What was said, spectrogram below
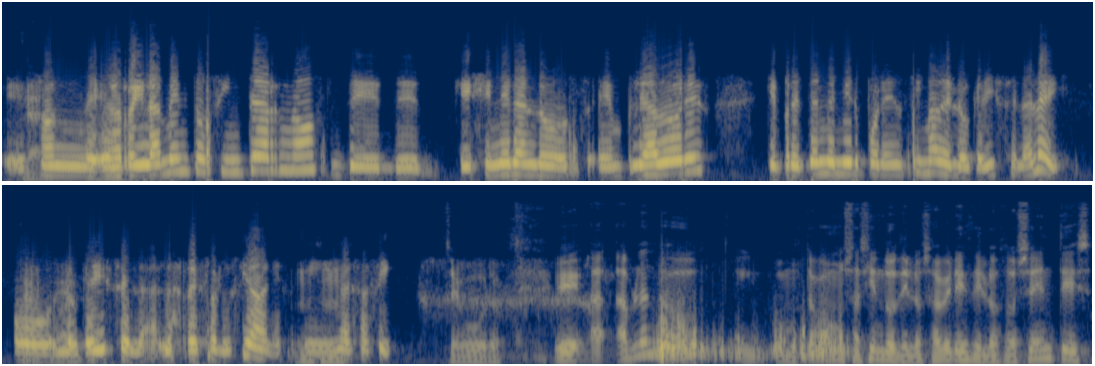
Eh, son eh, reglamentos internos de, que generan los empleadores que pretenden ir por encima de lo que dice la ley o lo que dicen las resoluciones, y no es así. Seguro. hablando, como estábamos haciendo, de los saberes de los docentes,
